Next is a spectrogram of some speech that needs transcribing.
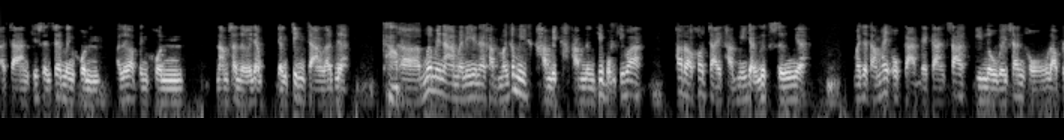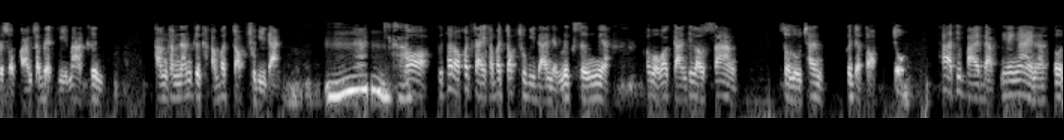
อาจารย์ Christensen เป็นคนเรียกว่าเป็นคนนำเสนออย่างอย่างจริงจังแล้วเนี่ยครับเอ่อเมื่อไม่นานมานี้นะครับ มันก็มีคำอีกคำหนึ่งที่ผมคิดว่า ถ้าเราเข้าใจคำนี้อย่างลึกซึ้งเนี่ย มันจะทำให้โอกาสในการสร้าง innovation ของเราประสบความสำเร็จมีมากขึ้นคำคำนั้นคือคำว่า job to be done อืมครับก็คือถ้าเราเข้าใจคำว่า job to be done อย่างลึกซึ้งเนี่ยเขาบอกว่าการที่เราสร้าง solution ก็จะตอบโจทย์ ถ้าอธิบายแบบง่ายๆ นะต้น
